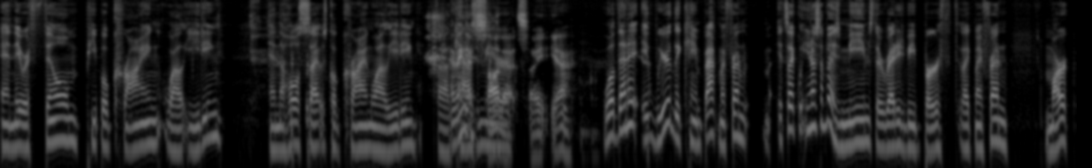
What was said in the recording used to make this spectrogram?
and they would film people crying while eating, and the whole site was called "Crying While Eating." Uh, i think i saw that site yeah well, then it, it weirdly came back. My friend, it's like, you know, sometimes memes, they're ready to be birthed. Like my friend Mark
